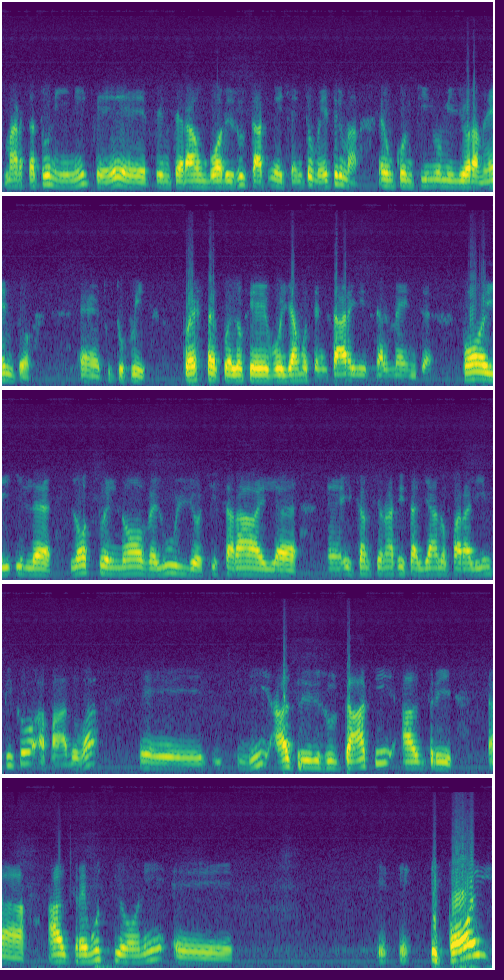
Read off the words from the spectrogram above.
Marta Tonini che tenterà un buon risultato nei 100 metri, ma è un continuo miglioramento. Eh, tutto qui. Questo è quello che vogliamo tentare inizialmente. Poi il, l'8 e il 9 luglio ci sarà il, eh, il campionato italiano paralimpico a Padova. E lì altri risultati, altri uh, altre emozioni e, e, e, e poi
